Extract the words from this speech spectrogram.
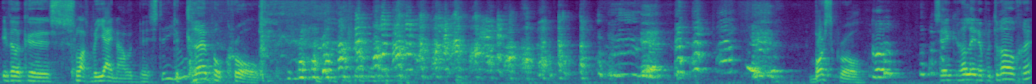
in welke slag ben jij nou het beste, De kreupelcrawl. Borstcrawl. Zeker alleen op het droge?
